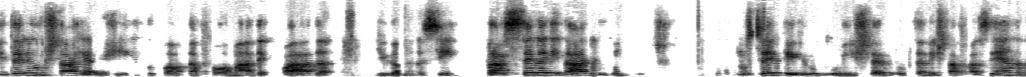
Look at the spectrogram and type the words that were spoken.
então ele não está reagindo da forma adequada, digamos assim, para a celeridade do concurso. Não sei o que, o Ministério Público também está fazendo,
